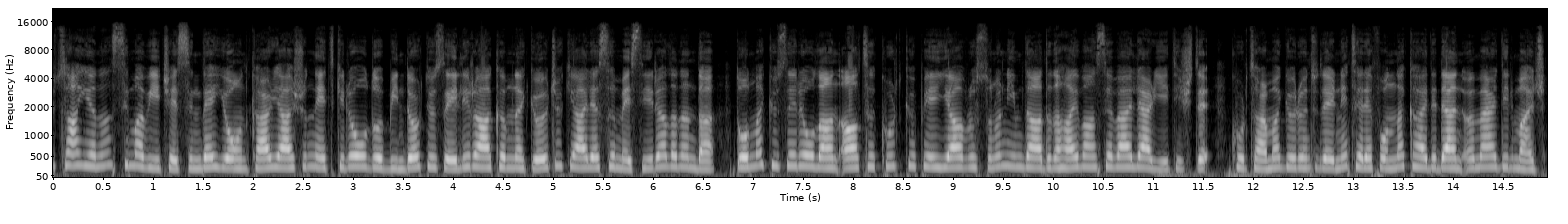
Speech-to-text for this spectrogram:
Kütahya'nın Simav ilçesinde yoğun kar yağışının etkili olduğu 1450 rakımlı Gölcük Yaylası mesire alanında donmak üzere olan 6 kurt köpeği yavrusunun imdadına hayvanseverler yetişti. Kurtarma görüntülerini telefonuna kaydeden Ömer Dilmaç,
